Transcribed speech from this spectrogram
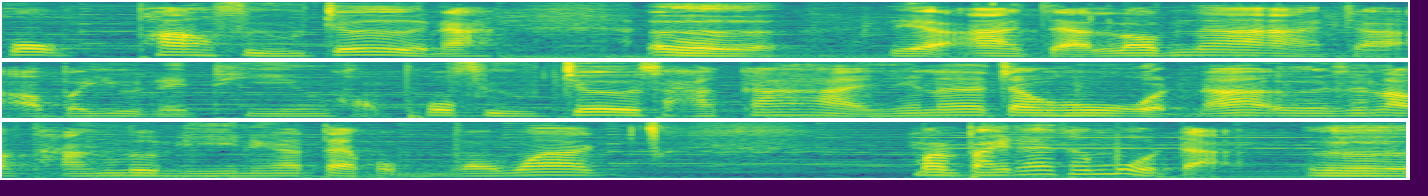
พวกภาคฟิวเจอร์นะ เออ เดี๋ยวอาจจะรอบหน้าอาจจะเอาไปอยู่ในทีมของพวกฟิวเจอร์ซาก้าอย่างนี้น่าจะโหดนะ เออสำหรับทั้งตัวนี้นะครับ แต่ผมมองว่า มันไปได้ทั้งหมดอะเออ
